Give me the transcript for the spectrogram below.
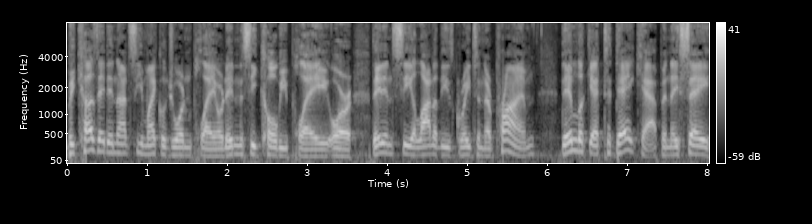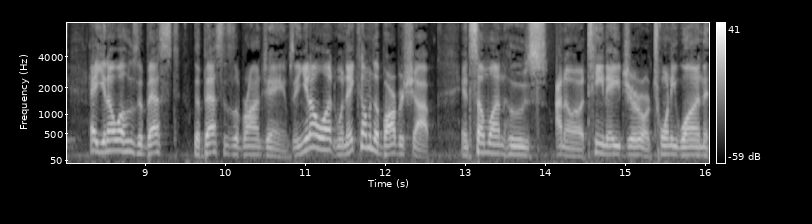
because they did not see Michael Jordan play or they didn't see Kobe play or they didn't see a lot of these greats in their prime, they look at today, Cap, and they say, hey, you know what? Who's the best? The best is LeBron James. And you know what? When they come in the barbershop and someone who's, I don't know, a teenager or 21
